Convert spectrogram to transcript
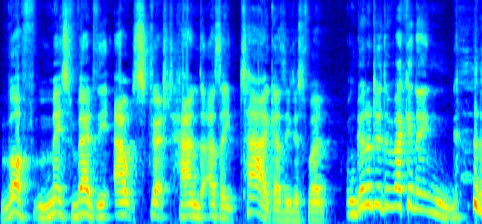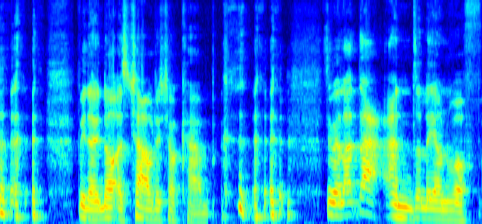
Ruff misread the outstretched hand as a tag as he just went, I'm gonna do the reckoning! but you know, not as childish or camp. so we're like that, and Leon Ruff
